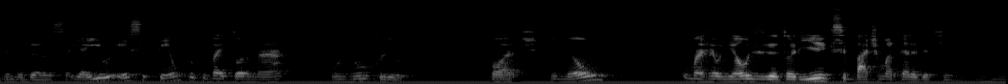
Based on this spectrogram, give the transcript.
de uhum. mudança. E aí esse tempo que vai tornar o núcleo forte e não uma reunião de diretoria em que se bate o martelo e define. Uhum.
